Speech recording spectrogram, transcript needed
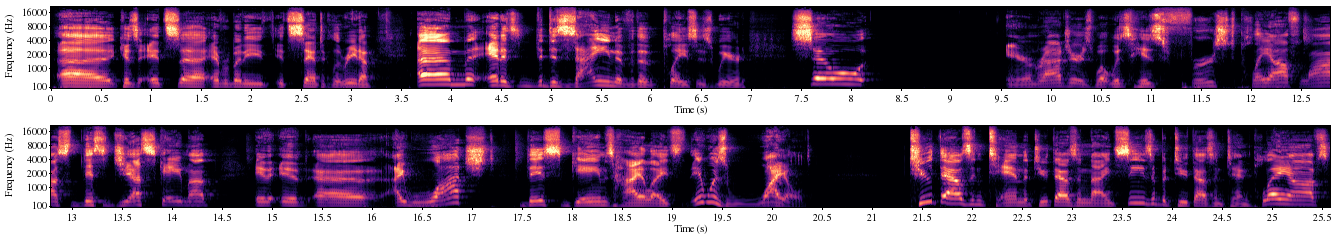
because uh, it's uh, everybody, it's Santa Clarita, um, and it's the design of the place is weird. So, Aaron Rodgers, what was his first playoff loss? This just came up. It, it uh, I watched this game's highlights. It was wild. 2010, the 2009 season, but 2010 playoffs.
